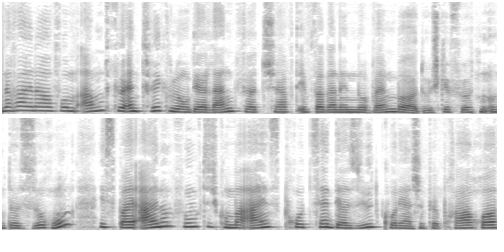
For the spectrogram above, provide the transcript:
Nach einer vom Amt für Entwicklung der Landwirtschaft im vergangenen November durchgeführten Untersuchung ist bei 51,1 Prozent der südkoreanischen Verbraucher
